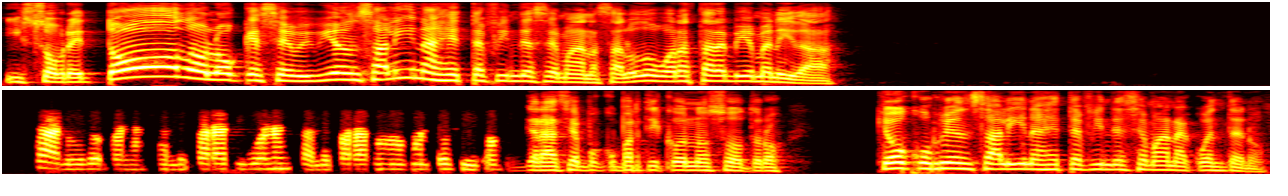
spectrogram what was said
y sobre todo lo que se vivió en Salinas este fin de semana. Saludos, buenas tardes, bienvenida. Saludos, buenas tardes para ti, buenas tardes para todos Rico. Gracias por compartir con nosotros. ¿Qué ocurrió en Salinas este fin de semana? Cuéntenos.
